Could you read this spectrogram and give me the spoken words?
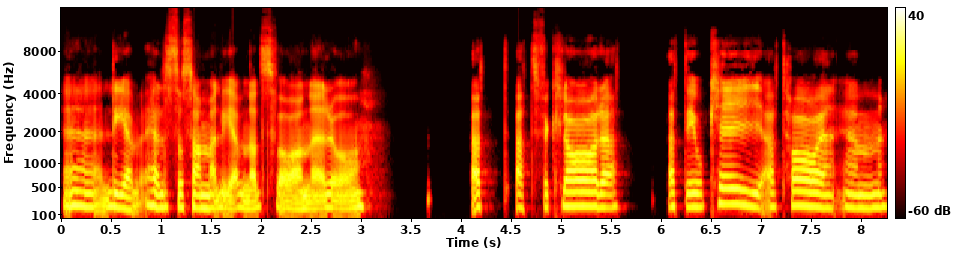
eh, lev, hälsosamma levnadsvanor och att, att förklara att, det är okej att ha en, en,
